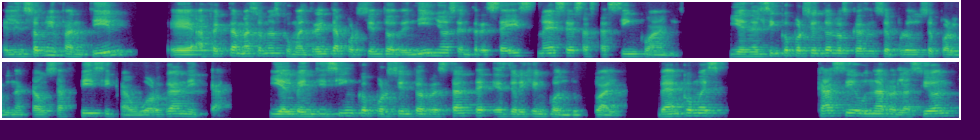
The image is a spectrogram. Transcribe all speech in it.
El insomnio infantil eh, afecta más o menos como al 30% de niños entre 6 meses hasta 5 años. Y en el 5% de los casos se produce por alguna causa física u orgánica. Y el 25% restante es de origen conductual. Vean cómo es casi una relación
